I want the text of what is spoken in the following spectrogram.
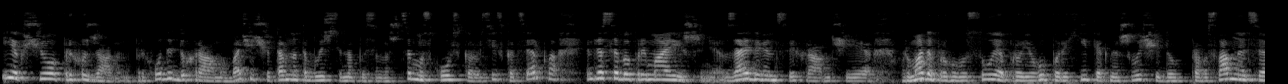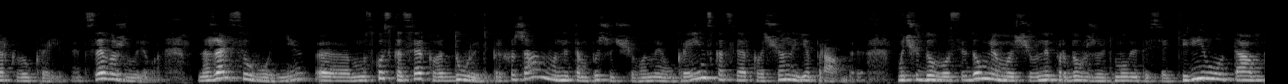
І якщо прихожанин приходить до храму, бачить, що там на табличці написано, що це московська російська церква, він для себе приймає рішення, зайде він в цей храм, чи громада проголосує про його перехід якнайшвидше до православної церкви України. Це важливо. На жаль, сьогодні е, московська церква дурить прихожан. Вони там пишуть, що вони українська церква, що не є правдою. Ми чудово усвідомлюємо, що вони продовжують молитися Кирилу, там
